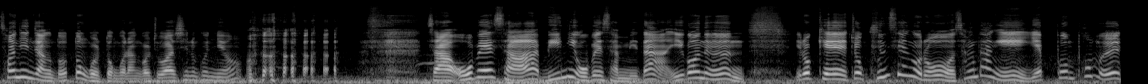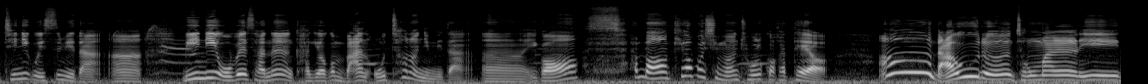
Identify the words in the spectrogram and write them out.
선인장도 동글동글한 걸 좋아하시는군요. 자, 오베사, 미니 오베사입니다. 이거는 이렇게 좀 군생으로 상당히 예쁜 폼을 지니고 있습니다. 어, 미니 오베사는 가격은 15,000원입니다. 어, 이거 한번 키워보시면 좋을 것 같아요. 아, 나울은 정말 이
